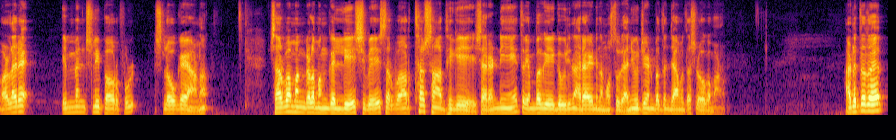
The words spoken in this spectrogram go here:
വളരെ ഇമ്മൻസ്ലി പവർഫുൾ ശ്ലോകയാണ്. സർവമംഗളമംഗല്യേ ശിവേ സർവാർത്ഥസാധികേ ശരണ്യേ ത്രയംബകേ ഗൗരി നാരായണി നമസ്തുതി. അഞ്ഞൂറ്റി എൺപത്തഞ്ചാമത്തെ ശ്ലോകമാണ്. അടുത്തത്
